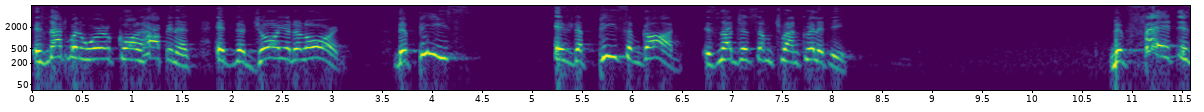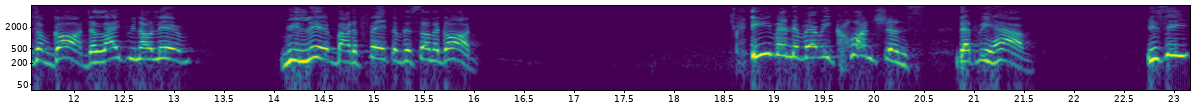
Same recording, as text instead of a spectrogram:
it's not what the world calls happiness. It's the joy of the Lord. The peace is the peace of God. It's not just some tranquility. The faith is of God. The life we now live, we live by the faith of the Son of God. Even the very conscience that we have. You see,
